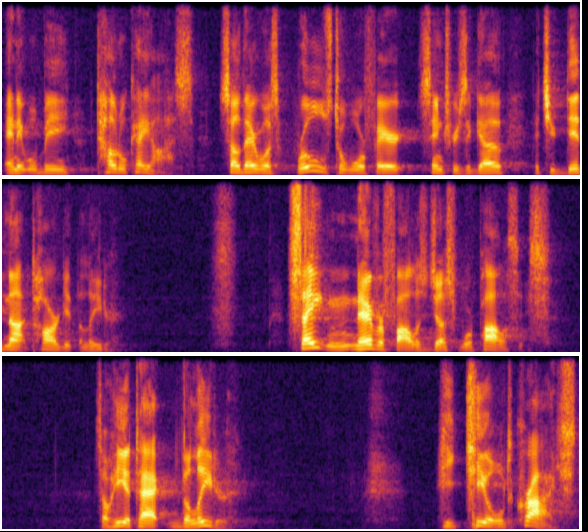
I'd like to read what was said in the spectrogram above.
and it will be total chaos. So there was rules to warfare centuries ago that you did not target the leader. Satan never follows just war policies. So he attacked the leader. He killed Christ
